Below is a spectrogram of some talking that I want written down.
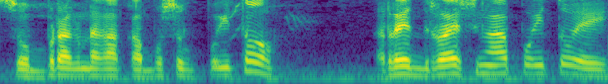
sobrang nakakabusog po ito. Red rice nga po ito eh.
